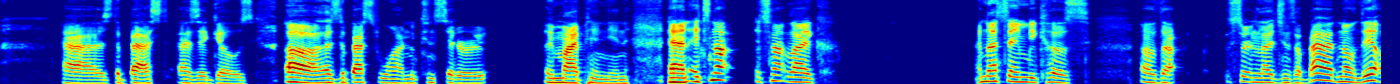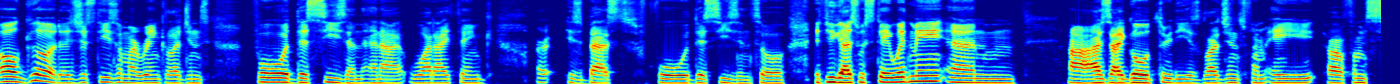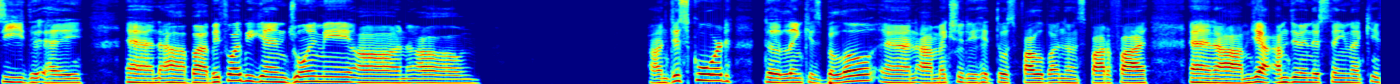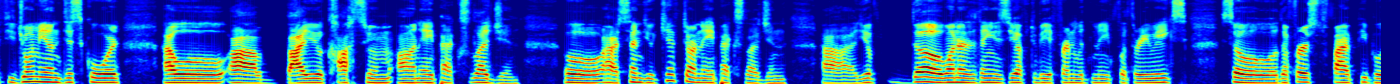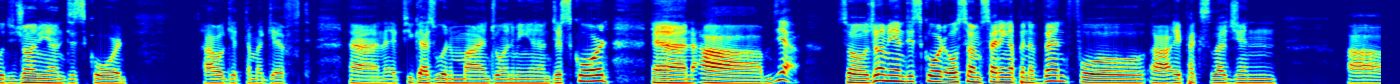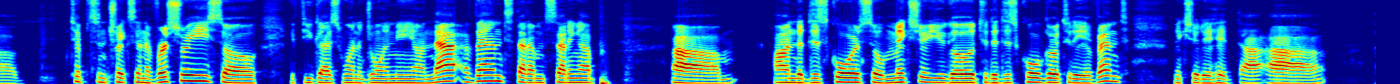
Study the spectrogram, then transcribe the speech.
as the best as it goes uh as the best one consider in my opinion. And it's not it's not like i'm not saying because of that certain legends are bad no they're all good it's just these are my rank legends for this season and I what I think are, is best for this season. So if you guys would stay with me and uh, as I go through these legends from A uh, from C to A, and uh, but before I begin, join me on um, on Discord. The link is below, and uh, make sure to hit those follow button on Spotify. And um, yeah, I'm doing this thing like if you join me on Discord, I will uh, buy you a costume on Apex Legend. Or uh, send you a gift on Apex Legend. Uh, you have, though one of the things you have to be a friend with me for three weeks. So the first five people to join me on Discord, I will get them a gift. And if you guys wouldn't mind joining me on Discord, and um, yeah, so join me on Discord. Also, I'm setting up an event for uh, Apex Legend uh, tips and tricks anniversary. So if you guys want to join me on that event that I'm setting up um, on the Discord, so make sure you go to the Discord, go to the event, make sure to hit that. Uh,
